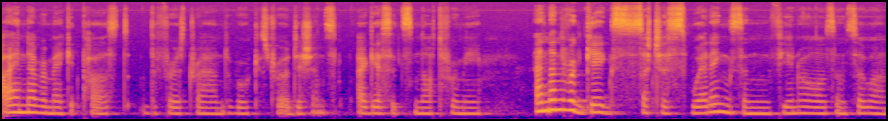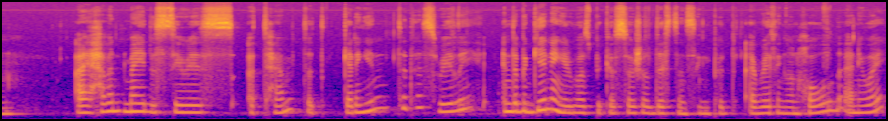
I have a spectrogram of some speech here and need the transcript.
I never make it past the first round of orchestra auditions. I guess it's not for me. And then there were gigs such as weddings and funerals and so on. I haven't made a serious attempt at getting into this really. In the beginning, it was because social distancing put everything on hold anyway.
